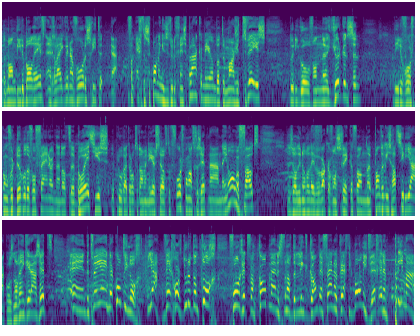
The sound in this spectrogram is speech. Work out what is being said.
De man die de bal heeft en gelijk weer naar voren schieten. Ja, van echte spanning is natuurlijk geen sprake meer. Omdat de marge 2 is door die goal van uh, Jurgensen. Die de voorsprong verdubbelde voor Feyenoord nadat Boetius, de ploeg uit Rotterdam in de eerste helft, op voorsprong had gezet. Na een enorme fout dan zal hij nog wel even wakker van schrikken van uh, Pantelis Hatsidiakos. Nog één keer AZ. En de 2-1, daar komt hij nog. Ja, Weghorst doet het dan toch. Voorzet van Koopmeiners vanaf de linkerkant. En Feyenoord krijgt die bal niet weg. En een prima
